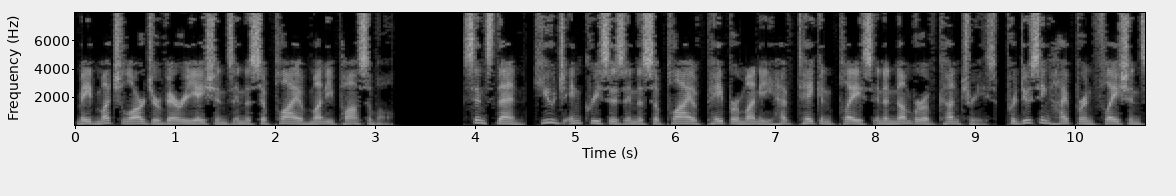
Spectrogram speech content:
made much larger variations in the supply of money possible. Since then, huge increases in the supply of paper money have taken place in a number of countries, producing hyperinflations,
